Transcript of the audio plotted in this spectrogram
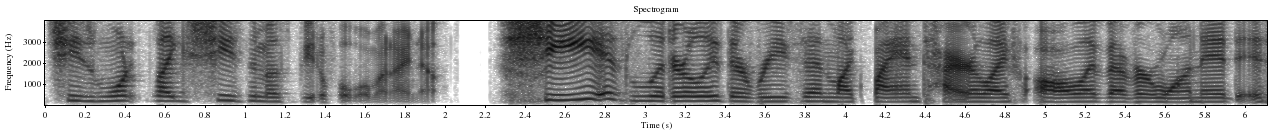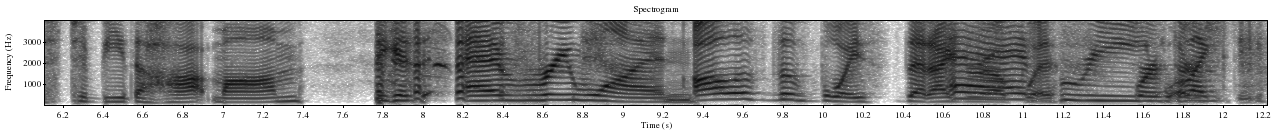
she's one, like, she's the most beautiful woman I know. she is literally the reason, like my entire life, all I've ever wanted is to be the hot mom because everyone. All of the boys that I grew up with Every- were like, thirsty.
